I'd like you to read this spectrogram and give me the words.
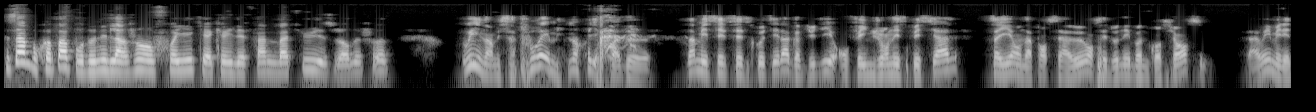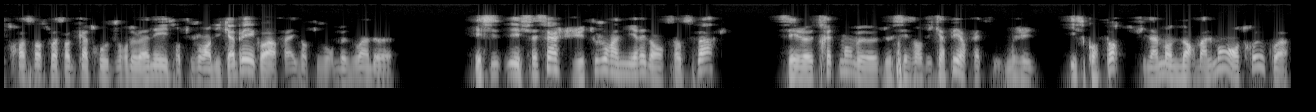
C'est ça, pourquoi pas, pour donner de l'argent aux foyers qui accueillent des femmes battues et ce genre de choses. Oui, non, mais ça pourrait, mais non, il y a pas de. Non, mais c'est c'est ce côté-là, comme tu dis, on fait une journée spéciale. Ça y est, on a pensé à eux, on s'est donné bonne conscience. Bah oui, mais les 364 autres jours de l'année, ils sont toujours handicapés, quoi. Enfin, ils ont toujours besoin de. Et c'est ça que j'ai toujours admiré dans South Park, c'est le traitement de, de ces handicapés. En fait, Moi, ils se comportent finalement normalement entre eux, quoi.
